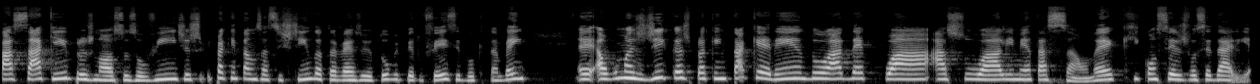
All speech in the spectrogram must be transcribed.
passar aqui para os nossos ouvintes e para quem está nos assistindo através do YouTube, pelo Facebook também, é, algumas dicas para quem está querendo adequar a sua alimentação, né? Que conselhos você daria?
